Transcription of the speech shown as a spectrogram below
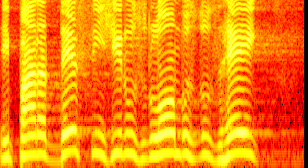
e para descingir os lombos dos reis.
